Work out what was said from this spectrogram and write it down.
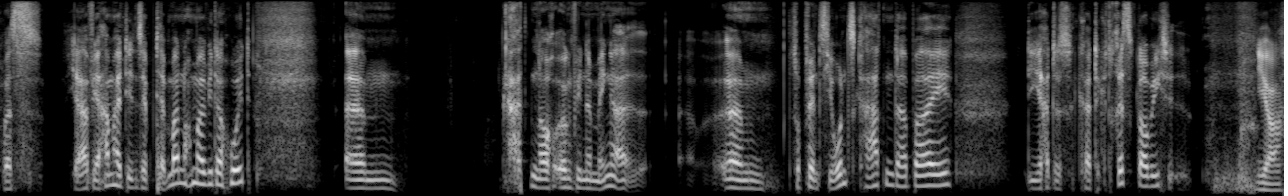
was, ja, wir haben halt den September nochmal wiederholt. Ähm, Hatten auch irgendwie eine Menge äh, ähm, Subventionskarten dabei. Die hatte, hatte Chris, glaube ich. Ja,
